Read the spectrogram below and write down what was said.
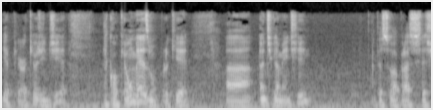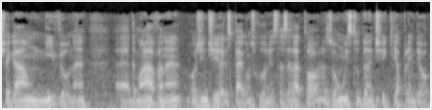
E é pior que hoje em dia é qualquer um mesmo, porque ah, antigamente a pessoa para chegar a um nível, né? é, demorava, né? Hoje em dia eles pegam os colunistas aleatórios ou um estudante que aprendeu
